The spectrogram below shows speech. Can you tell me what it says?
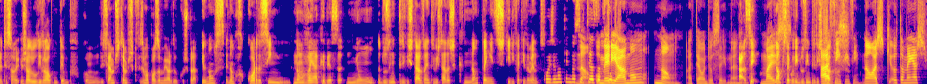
atenção, eu já li o livro há algum tempo, como dissemos, temos que fazer uma pausa maior do que o esperado. Eu não, eu não me recordo assim, não me vem à cabeça nenhum dos entrevistados ou entrevistadas que não tenha existido efetivamente. Pois, eu não tenho bem Não, certeza. o porque eu- Meriamon, não. Até onde eu sei, né? Ah, sim. Mas... Não, por isso é que eu digo, dos Ah, entrevistados. sim, sim, sim. Não, acho que eu também acho.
